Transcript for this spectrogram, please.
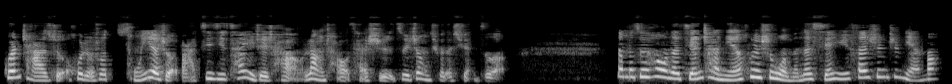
观察者或者说从业者吧，积极参与这场浪潮才是最正确的选择。那么最后呢，减产年会是我们的咸鱼翻身之年吗？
